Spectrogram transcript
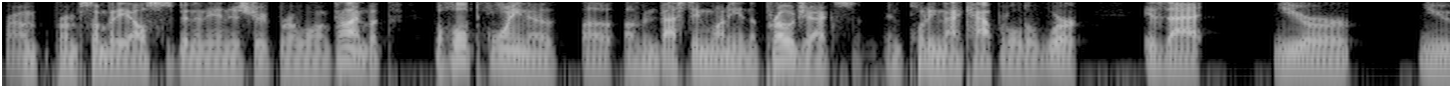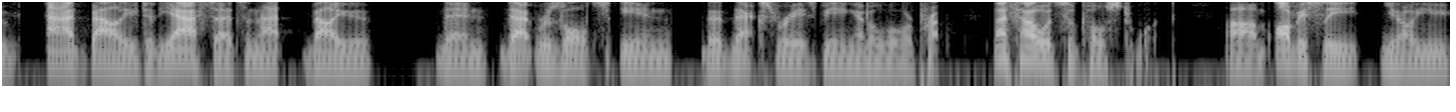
from, from somebody else who's been in the industry for a long time. But the whole point of, of, of investing money in the projects and putting that capital to work is that you're you add value to the assets, and that value then that results in the next raise being at a lower price. That's how it's supposed to work. Um, obviously, you know, you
